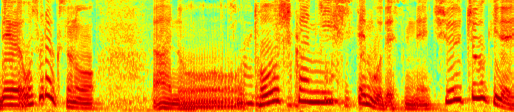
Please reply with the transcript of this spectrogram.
うで、おそらくその、あの、投資家にしてもですね、中長期で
